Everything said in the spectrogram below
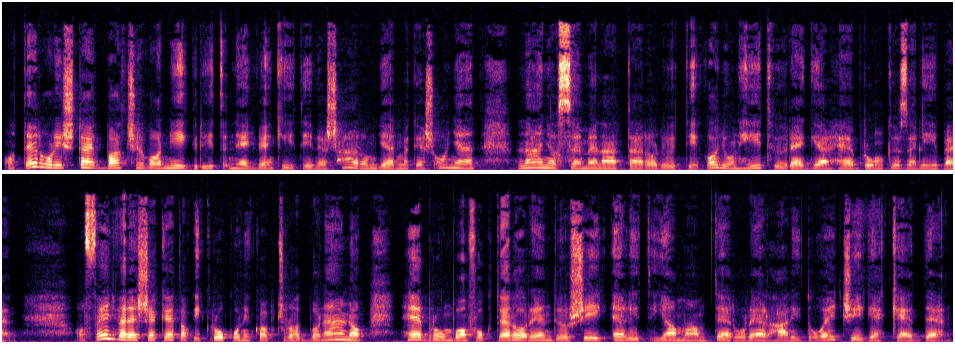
A terroristák Batseva Négrit, 42 éves három gyermekes anyát, lánya szeme láttára lőtték agyon hétfő reggel Hebron közelében. A fegyvereseket, akik rokoni kapcsolatban állnak, Hebronban fogta el a rendőrség elit Yamam terror elhárító egysége kedden.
